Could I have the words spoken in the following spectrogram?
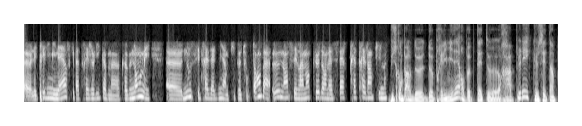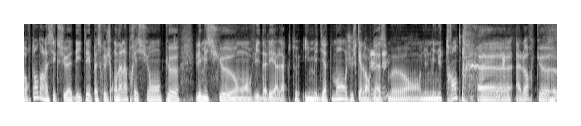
euh, les préliminaires, ce qui est pas très joli comme, euh, comme nom, mais euh, nous, c'est très admis un petit peu tout le temps. Bah, eux, non, c'est vraiment que dans la sphère très, très intime. Puisqu'on parle de, de préliminaires, on peut peut-être rappeler que c'est important dans la sexualité, parce que on a l'impression que les messieurs ont envie d'aller à l'acte immédiatement, jusqu'à l'orgasme euh, en une minute trente, euh, alors que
